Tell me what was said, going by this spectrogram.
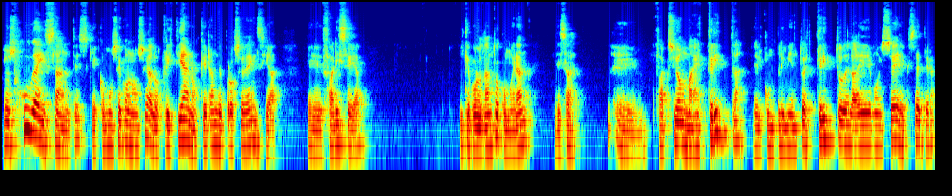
Los judaizantes, que es como se conoce a los cristianos que eran de procedencia eh, farisea, y que por lo tanto, como eran esa eh, facción más estricta del cumplimiento estricto de la ley de Moisés, etc.,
